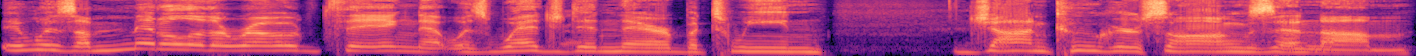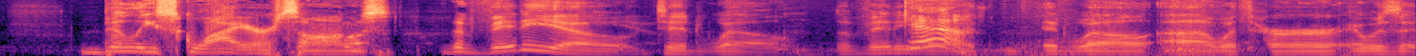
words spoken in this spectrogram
It was a middle of the road thing that was wedged in there between John Cougar songs and um, Billy Squier songs. The video did well. The video Yeah. did well uh, with her. It was a,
